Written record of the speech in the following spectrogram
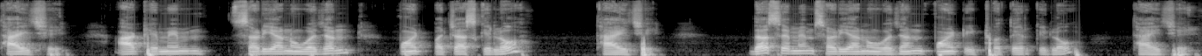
થાય છે. આઠ એમએમ સળિયાનું વજન પોઈન્ટ પચાસ કિલો થાય છે. દસ એમએમ સળિયાનું વજન પોઈન્ટ ઇઠ્ઠોતેર કિલો થાય છે.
